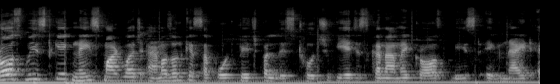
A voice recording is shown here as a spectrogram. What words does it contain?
क्रॉस बीस्ट की एक नई स्मार्ट वॉच एमेजोन के सपोर्ट पेज पर लिस्ट हो चुकी है, जिसका नाम है Cross Beast Ignite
